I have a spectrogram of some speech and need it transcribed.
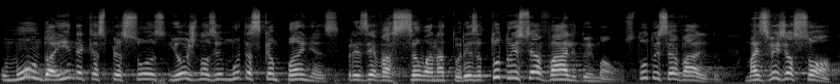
o mundo, ainda que as pessoas, e hoje nós vemos muitas campanhas, preservação à natureza, tudo isso é válido, irmãos, tudo isso é válido. Mas veja só,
